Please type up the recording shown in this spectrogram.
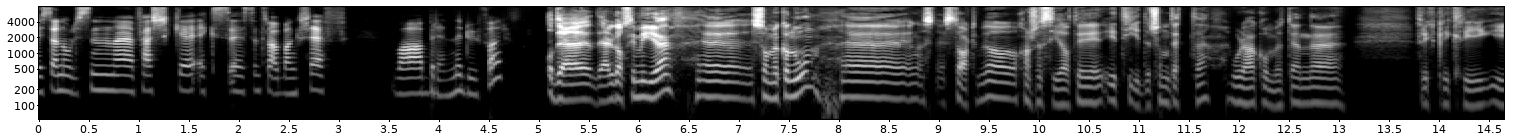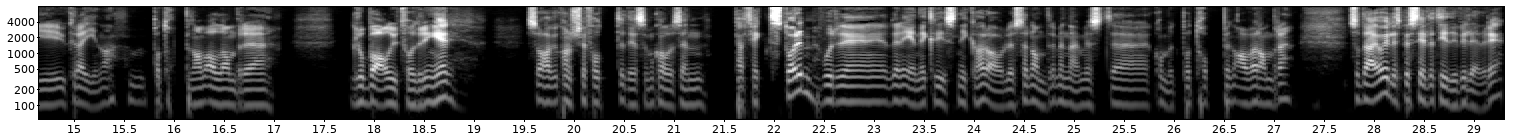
Øystein Olsen, fersk eks-sentralbanksjef, hva brenner du for? Og det er, det er ganske mye. Eh, som økonom eh, Jeg starter med å kanskje si at i, i, tider som dette, hvor det har kommet en eh, fryktelig krig i Ukraina, på toppen av alle andre globale utfordringer, så har vi kanskje fått det som kalles en perfekt storm, hvor eh, den ene krisen ikke har avløst den andre, men nærmest eh, kommet på toppen av hverandre. Så det er jo veldig spesielle tider vi lever i.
